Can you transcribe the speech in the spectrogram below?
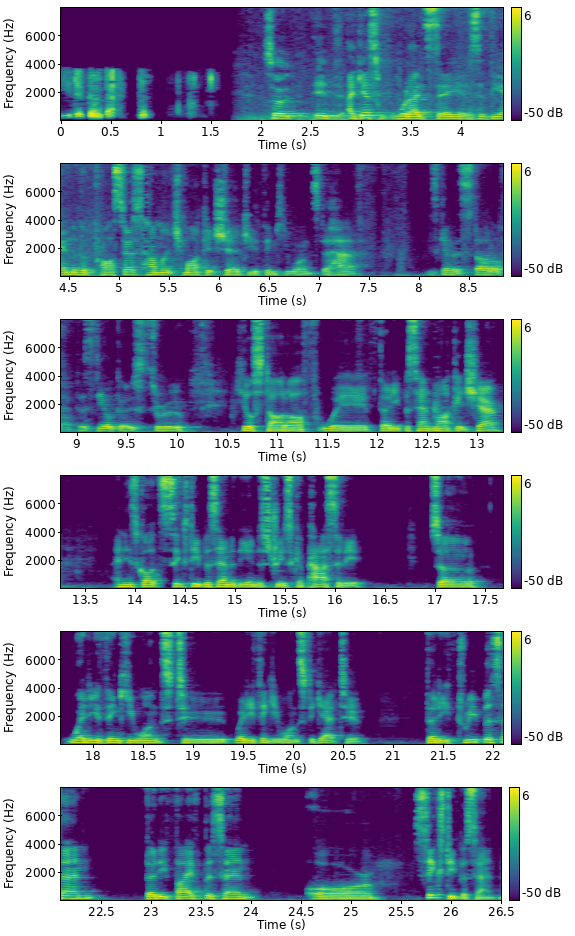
you'd expect. So, it, I guess what I'd say is at the end of the process, how much market share do you think he wants to have? He's going to start off, if this deal goes through, he'll start off with 30% market share and he's got 60% of the industry's capacity. So where do you think he wants to where do you think he wants to get to? 33%, 35% or 60%?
